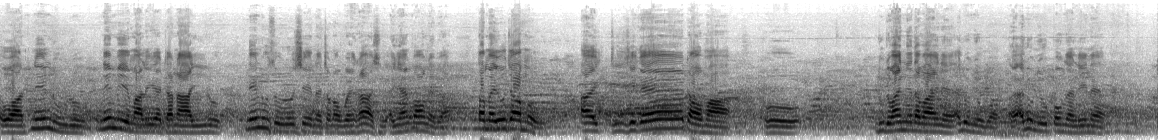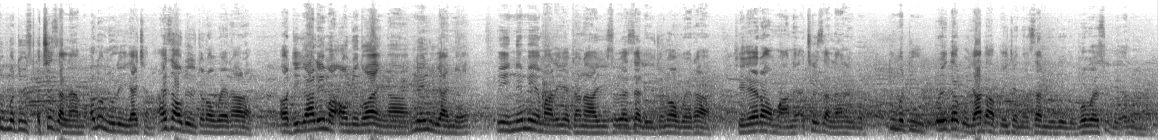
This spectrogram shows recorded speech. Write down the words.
ဟိုဟာနှင်းလူတို့နှင်းမြေမှလေးရဲ့ဒနာကြီးတို့နှင်းလူဆိုလို့ရှိရင်လည်းကျွန်တော်ဝယ်ထားရှိအရန်ကောင်းတယ်ဗျာတမရိုးကြမဟုတ်ဘူးအဲဒီရေခဲတောင်မှာဟိုလူတစ်ပိုင်းနဲ့တစ်ပိုင်းနဲ့အဲ့လိုမျိုးပေါ့အဲ့လိုမျိုးပုံစံလေးနဲ့သူမတူအချစ်ဇလန်းပေါ့အဲ့လိုမျိုးလေးရိုက်ချင်တယ်အဲ့ဆောက်တွေကိုကျွန်တော်ဝယ်ထားတာအော်ဒီကားလေးမှာအောင်မြင်သွားရင်ငါနှင်းလူရိုက်မယ်ပြီးရင်နှင်းပင်မာလေးရဲ့ဒန္နာကြီးဆိုတဲ့ဇက်လေးကျွန်တော်ဝယ်ထားရေခဲတောင်မှာနဲ့အချစ်ဇလန်းလေးပေါ့သူမတူပြိသက်ကိုရတာပေးချင်တဲ့ဇက်မျိုးလေးကိုဝယ်ဝယ်စုတယ်အဲ့လိုမျိုး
